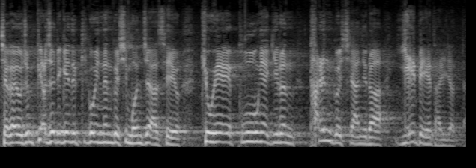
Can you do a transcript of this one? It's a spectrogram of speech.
제가 요즘 뼈저리게 느끼고 있는 것이 뭔지 아세요? 교회의 부흥의 길은 다른 것이 아니라 예배에 달렸다.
